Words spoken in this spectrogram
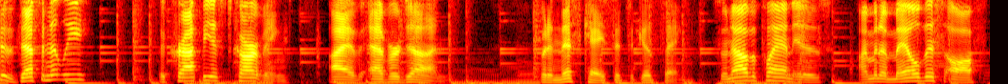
This is definitely the crappiest carving I have ever done. But in this case, it's a good thing. So now the plan is I'm gonna mail this off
